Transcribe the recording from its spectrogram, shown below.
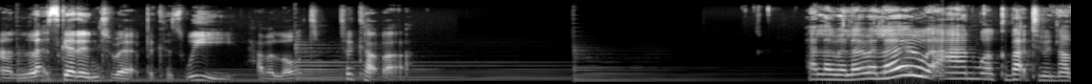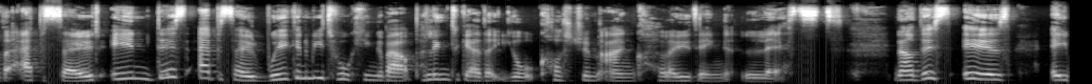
and let's get into it because we have a lot to cover. Hello, hello, hello, and welcome back to another episode. In this episode, we're going to be talking about pulling together your costume and clothing lists. Now, this is a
